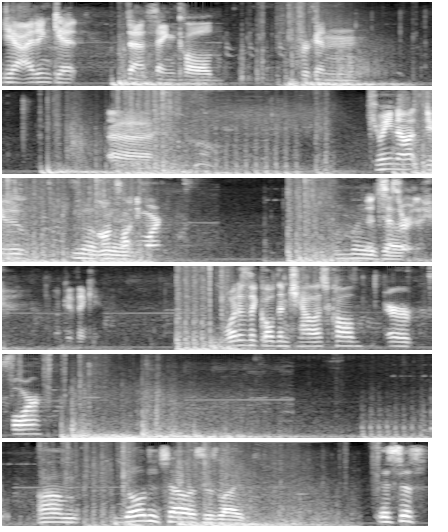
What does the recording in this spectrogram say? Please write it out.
Yeah, I didn't get that thing called freaking. Uh. Can we not do No, onslaught anymore? I'm It says. out. Okay, thank you. What is the golden chalice called? Or for? Um, golden chalice is like, it's just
